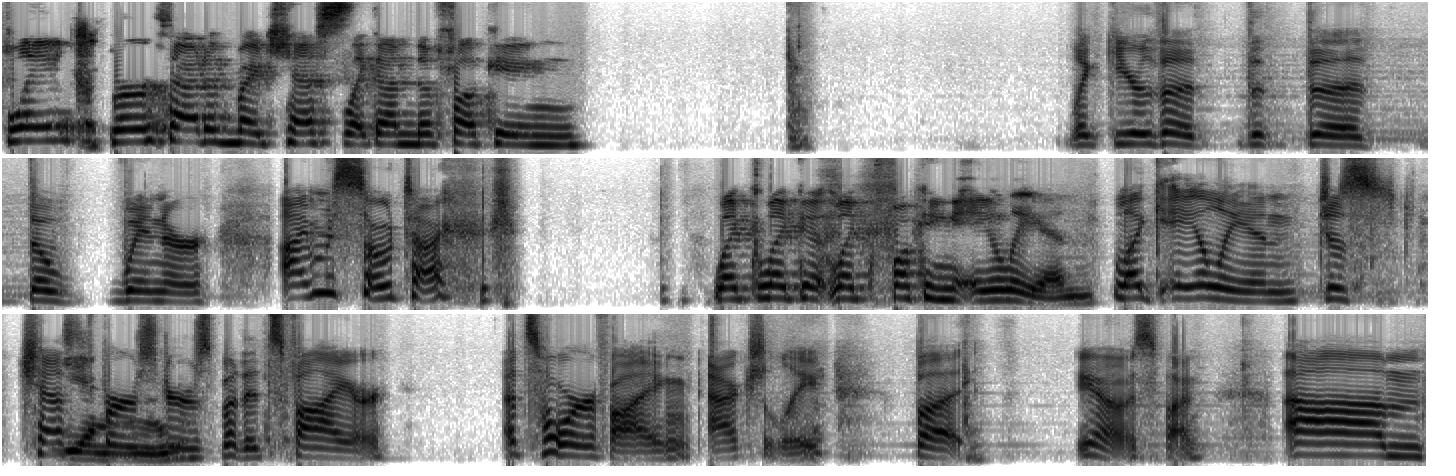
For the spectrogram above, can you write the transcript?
Flames burst out of my chest like I'm the fucking. Like you're the the the the winner. I'm so tired. Like like a like fucking alien. like alien, just chest Yeah. bursters, but it's fire. That's horrifying, actually. But you know, it's fun. Um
